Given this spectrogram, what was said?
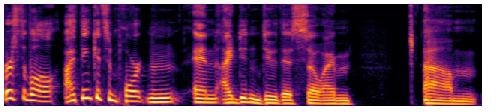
First of all, I think it's important, and I didn't do this, so I'm um,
